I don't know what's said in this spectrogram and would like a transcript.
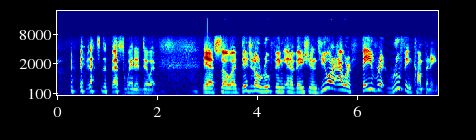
That's the best way to do it. Yeah, so uh, Digital Roofing Innovations, you are our favorite roofing company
